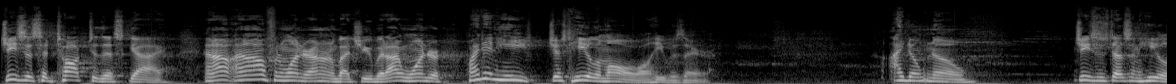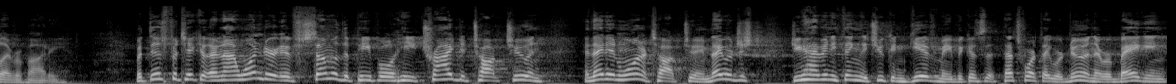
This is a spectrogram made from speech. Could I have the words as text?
Jesus had talked to this guy. And I, I often wonder, I don't know about you, but I wonder, why didn't he just heal them all while he was there? I don't know. Jesus doesn't heal everybody. But this particular, and I wonder if some of the people he tried to talk to and, and they didn't want to talk to him. They were just, do you have anything that you can give me? Because that's what they were doing. They were begging.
